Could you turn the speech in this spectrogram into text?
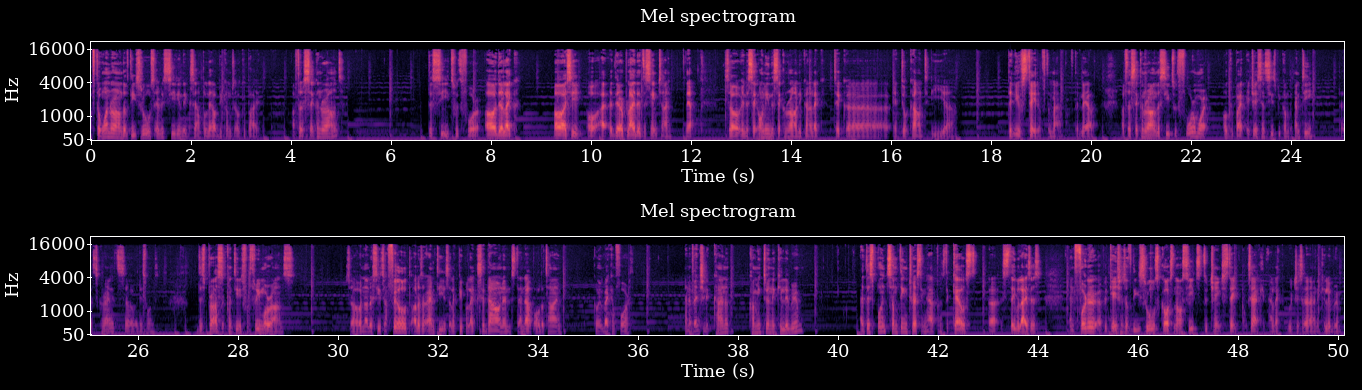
After one round of these rules, every seat in the example layout becomes occupied. After a second round, the seats with four oh they're like oh I see oh I, they're applied at the same time yeah so in the only in the second round you kind of like take uh, into account the uh, the new state of the map of the layout after the second round the seats with four more occupied adjacent seats become empty that's correct. So this one. This process continues for three more rounds. So another seats are filled, others are empty. So like people like sit down and stand up all the time, going back and forth. And eventually kind of coming to an equilibrium. At this point, something interesting happens. The chaos uh, stabilizes and further applications of these rules cause no seats to change state. Exactly, kind of like reaches an equilibrium.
